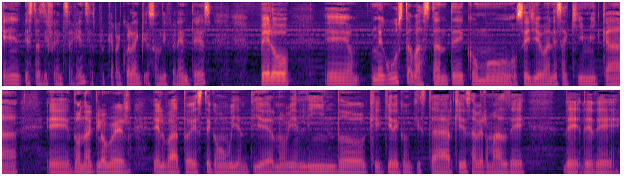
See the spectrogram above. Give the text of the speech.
estas diferentes agencias, porque recuerden que son diferentes, pero eh, me gusta bastante cómo se llevan esa química. Eh, Donald Glover, el vato este como bien tierno, bien lindo, que quiere conquistar, quiere saber más de, de, de, de,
